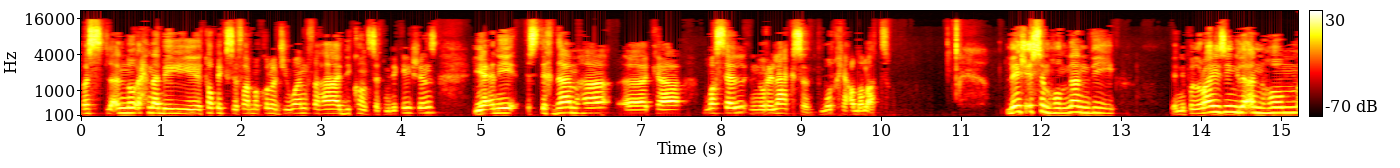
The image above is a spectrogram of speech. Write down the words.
بس لأنه إحنا ب topics pharmacology 1 فهذه concept medications يعني استخدامها آه، ك muscle إنه relaxant مرخي عضلات. ليش اسمهم non de يعني polarizing لأنهم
